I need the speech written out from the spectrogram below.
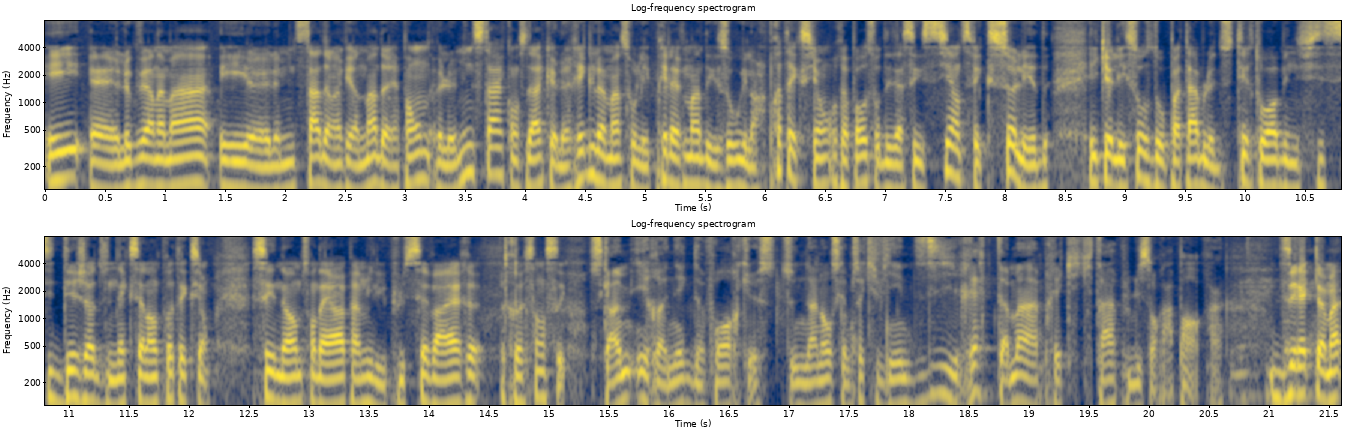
et euh, le gouvernement et euh, le ministère de l'Environnement de répondre. Le ministère considère que le règlement sur les prélèvements des eaux et leur protection repose sur des assises scientifiques solides et que les sources d'eau potable du territoire bénéficient déjà d'une excellente protection. Ces normes sont d'ailleurs parmi les plus sévères recensées. C'est quand même ironique de voir que c'est une annonce comme ça qui vient directement après qu'Équiterre publie son rapport. Hein. Directement,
